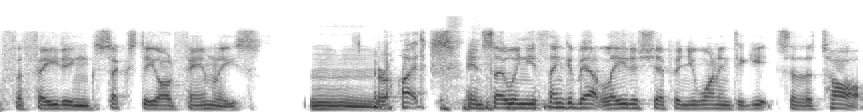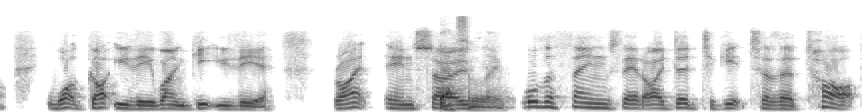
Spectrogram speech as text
for feeding 60 odd families. Mm. Right. and so when you think about leadership and you're wanting to get to the top, what got you there won't get you there. Right. And so Definitely. all the things that I did to get to the top,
